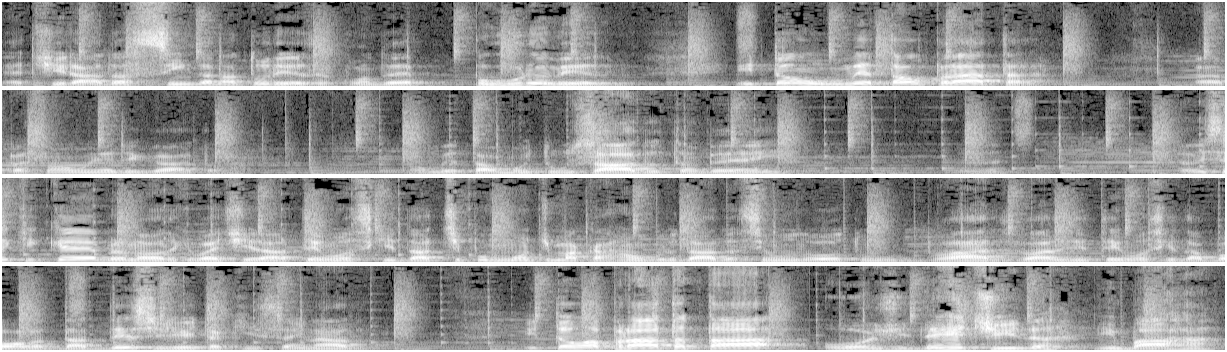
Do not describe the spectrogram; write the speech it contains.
É tirado assim da natureza, quando é pura mesmo. Então o metal prata, ah, parece uma unha de gato, ó. é um metal muito usado também, né? Então isso aqui quebra na hora que vai tirar. Tem umas que dá tipo um monte de macarrão grudado assim um no outro, vários, vários. E tem umas que dá bola, dá desse jeito aqui sem nada. Então a prata tá hoje derretida em barra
